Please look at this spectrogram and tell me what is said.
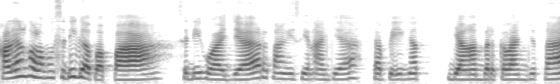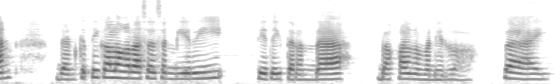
kalian kalau mau sedih gak apa-apa sedih wajar tangisin aja. Tapi ingat jangan berkelanjutan. Dan ketika lo ngerasa sendiri titik terendah bakal nemenin lo. Bye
